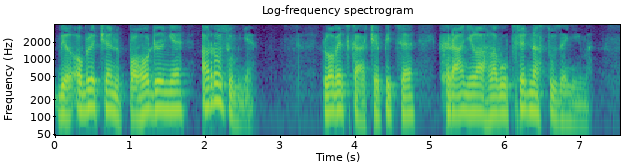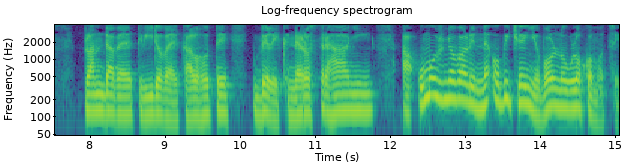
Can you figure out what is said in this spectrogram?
byl oblečen pohodlně a rozumně. Lovecká čepice chránila hlavu před nastuzením. Plandavé tvídové kalhoty byly k neroztrhání a umožňovaly neobyčejně volnou lokomoci.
